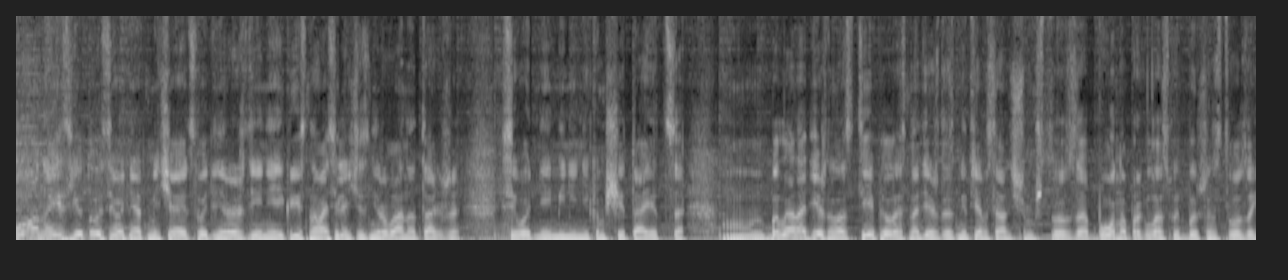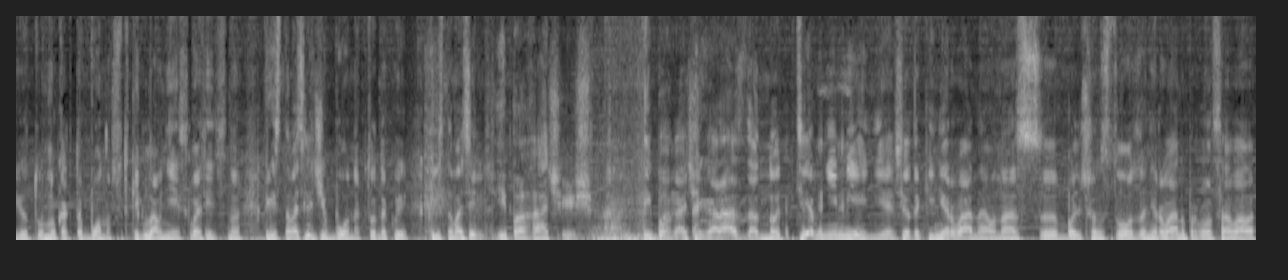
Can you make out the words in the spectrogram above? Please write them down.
Бона из Юту сегодня отмечает свой день рождения. И Крис Новосельевич из Нирвана также сегодня именинником считается. Была надежда, у нас теплилась надежда с Дмитрием Александровичем, что за Бона проголосует большинство, за Юту. Ну, как-то Бона все-таки главнее, согласитесь. Но Крис Новосельевич и Бона. Кто такой Крис Новосельевич? И богаче еще. И богаче гораздо, но тем не менее, все-таки Нирвана у нас э, большинство за Нирвану проголосовало.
